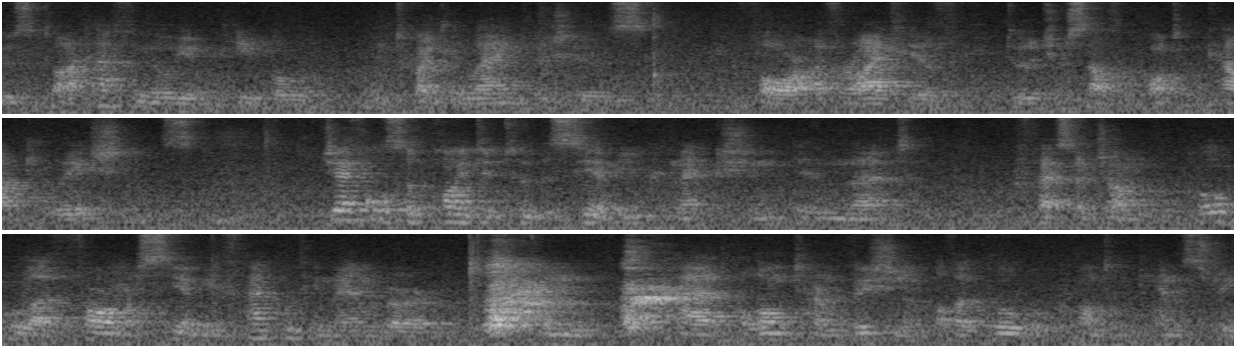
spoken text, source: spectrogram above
used by half a million people in 20 languages for a variety of do-it-yourself quantum calculations. Jeff also pointed to the CMU connection in that Professor John Pople, former CMU faculty member, long-term vision of a global quantum chemistry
